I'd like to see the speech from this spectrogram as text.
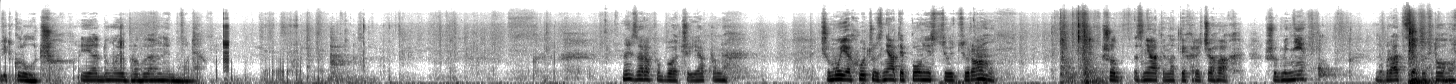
відкручу. Я думаю, проблем не буде. Ну і зараз побачу, як воно. Чому я хочу зняти повністю цю раму, щоб зняти на тих речагах, щоб мені добратися до того,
